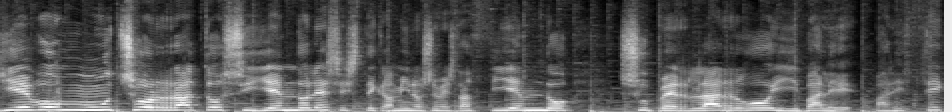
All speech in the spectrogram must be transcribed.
llevo mucho rato siguiéndoles. Este camino se me está haciendo súper largo y vale, parece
